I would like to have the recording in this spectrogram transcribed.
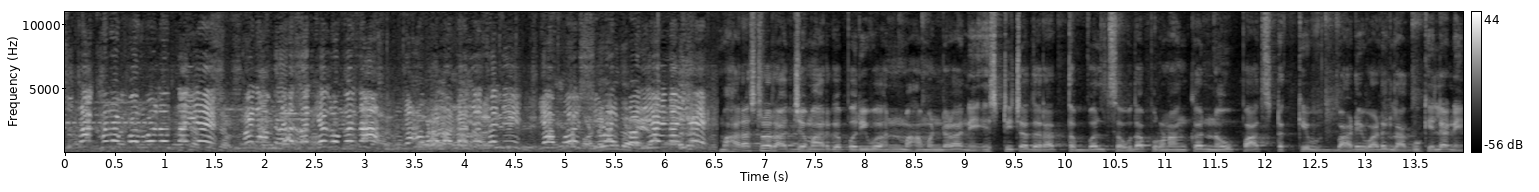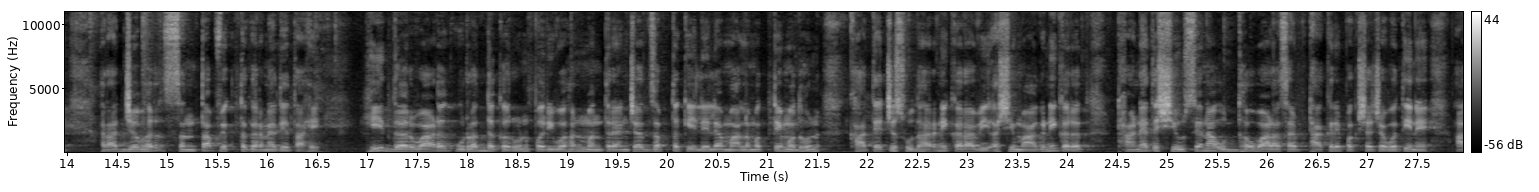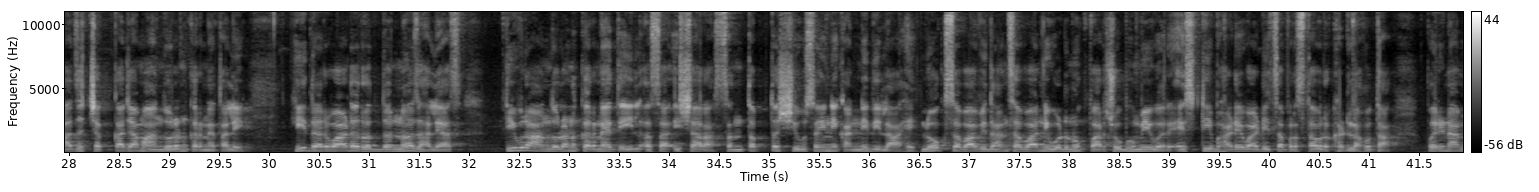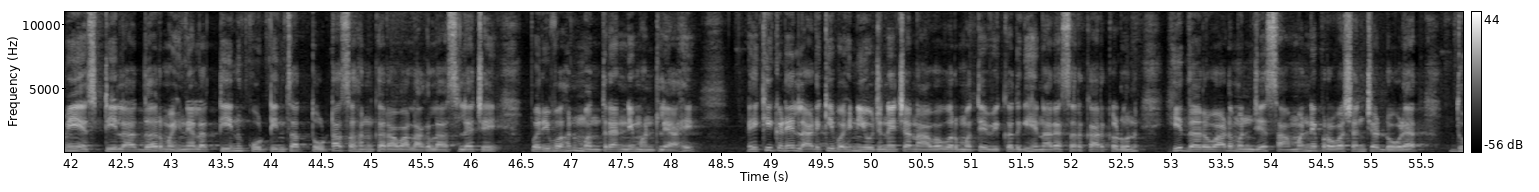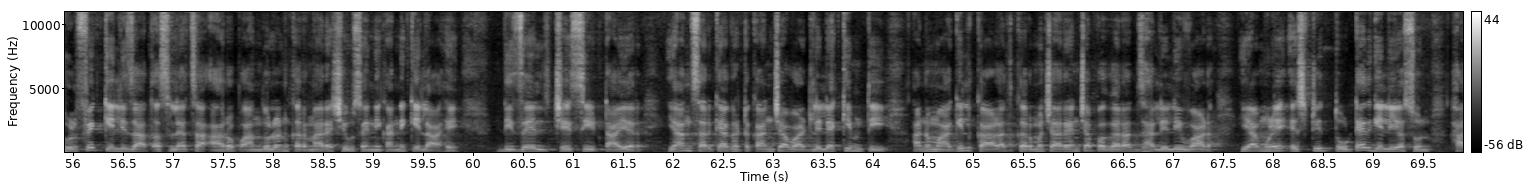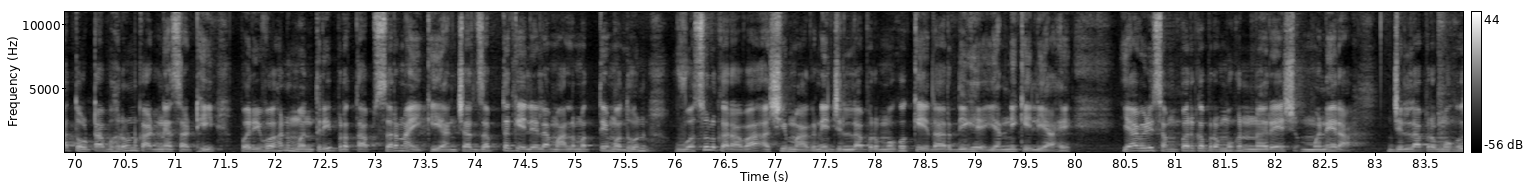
सुद्धा खरं परवडत नाहीये. पण आमच्यासारख्या लोकांना या पर्याय नाहीये. महाराष्ट्र राज्य मार्ग परिवहन महामंडळाने एस टीच्या दरात तब्बल चौदा पूर्णांक नऊ पाच टक्के भाडेवाढ लागू केल्याने राज्यभर संताप व्यक्त करण्यात येत आहे. ही दरवाढ रद्द करून परिवहन मंत्र्यांच्या जप्त केलेल्या मालमत्तेमधून खात्याची सुधारणी करावी अशी मागणी करत ठाण्यात शिवसेना उद्धव बाळासाहेब ठाकरे पक्षाच्या वतीने आज चक्काजाम आंदोलन करण्यात आले. ही दरवाढ रद्द न झाल्यास तीव्र आंदोलन करण्यात येईल असा इशारा संतप्त शिवसैनिकांनी दिला आहे. लोकसभा विधानसभा निवडणूक पार्श्वभूमीवर एस टी भाडेवाढीचा प्रस्ताव रखडला होता. परिणामी एस टीला दर महिन्याला तीन कोटींचा तोटा सहन करावा लागला असल्याचे परिवहन मंत्र्यांनी म्हटले आहे. एकीकडे लाडकी बहीण योजनेच्या नावावर मते विकत घेणाऱ्या सरकारकडून ही दरवाढ म्हणजे सामान्य प्रवाशांच्या डोळ्यात धुळफेक केली जात असल्याचा आरोप आंदोलन करणाऱ्या शिवसैनिकांनी केला आहे. डिझेल चेसी टायर यांसारख्या घटकांच्या वाढलेल्या किमती आणि मागील काळात कर्मचाऱ्यांच्या पगारात झालेली वाढ यामुळे एस टी तोट्यात गेली असून हा तोटा भरून काढण्यासाठी परिवहन मंत्री प्रताप सरनाईक यांच्या जप्त केलेल्या मालमत्तेमधून वसूल करावा अशी मागणी जिल्हा प्रमुख केदार दिघे यांनी केली आहे. यावेळी संपर्क प्रमुख नरेश मनेरा जिल्हा प्रमुख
